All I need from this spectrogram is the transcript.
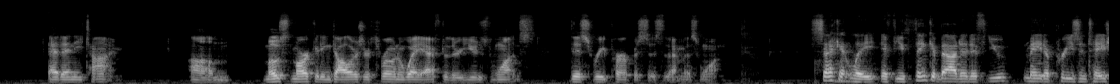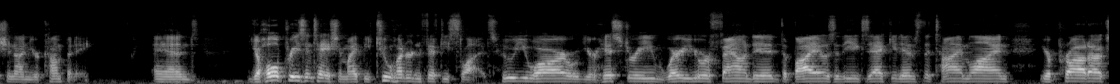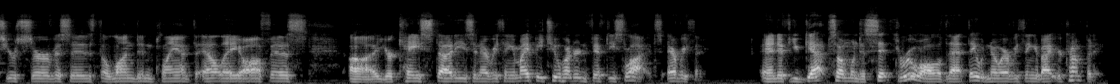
at any time. Um, most marketing dollars are thrown away after they're used once. This repurposes them as one. Secondly, if you think about it, if you made a presentation on your company and your whole presentation might be 250 slides who you are, your history, where you were founded, the bios of the executives, the timeline, your products, your services, the London plant, the LA office, uh, your case studies, and everything. It might be 250 slides, everything. And if you get someone to sit through all of that, they would know everything about your company.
